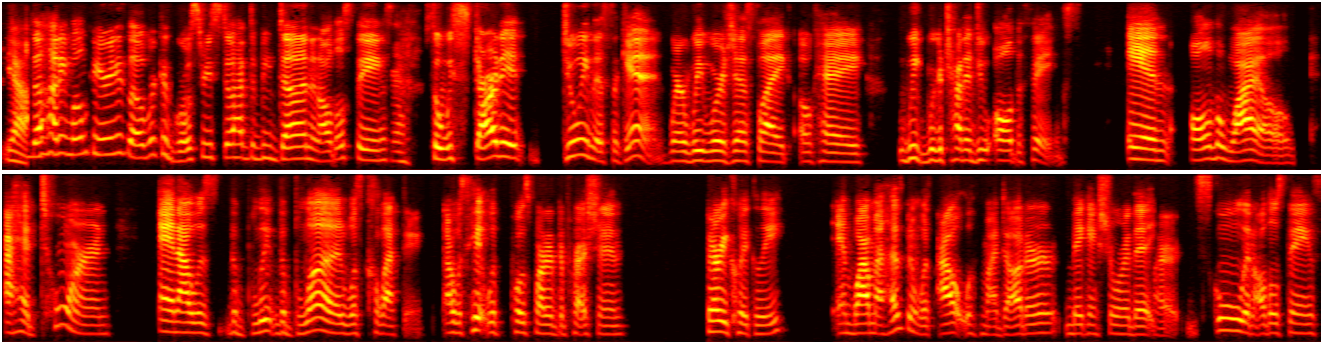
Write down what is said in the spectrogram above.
Yeah. the honeymoon period is over because groceries still have to be done and all those things. Yeah. So we started doing this again, where we were just like, okay, we we're trying to do all the things, and all the while I had torn, and I was the ble- the blood was collecting. I was hit with postpartum depression very quickly. And while my husband was out with my daughter, making sure that her school and all those things,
